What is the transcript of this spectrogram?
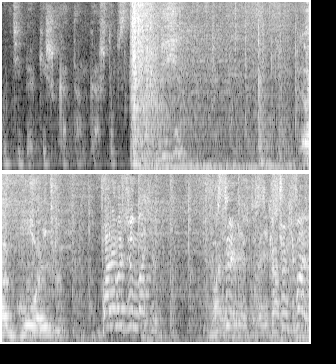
У тебя кишка тонка, чтоб... Огонь! Валим отсюда нахер! Быстрее! Девчонки, валим!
